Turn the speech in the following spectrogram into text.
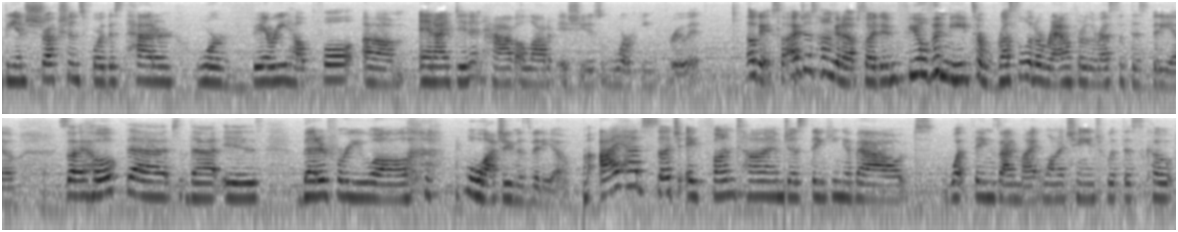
the instructions for this pattern were very helpful um, and I didn't have a lot of issues working through it. Okay, so I just hung it up so I didn't feel the need to rustle it around for the rest of this video. So I hope that that is better for you all watching this video. I had such a fun time just thinking about what things I might want to change with this coat,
